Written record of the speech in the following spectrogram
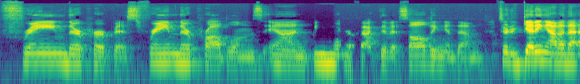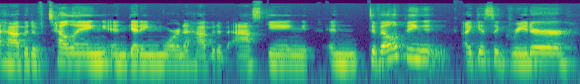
frame their purpose, frame their problems, and be more effective at solving them? Sort of getting out of that habit of telling and getting more in a habit of asking and developing, I guess, a greater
